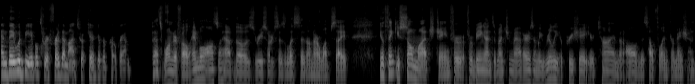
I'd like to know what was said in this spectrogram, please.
and they would be able to refer them on to a caregiver program. That's wonderful. And we'll also have those resources listed on our website. You know, thank you so much, Jane, for, for being on Dementia Matters, and we really appreciate your time and all of this helpful information.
